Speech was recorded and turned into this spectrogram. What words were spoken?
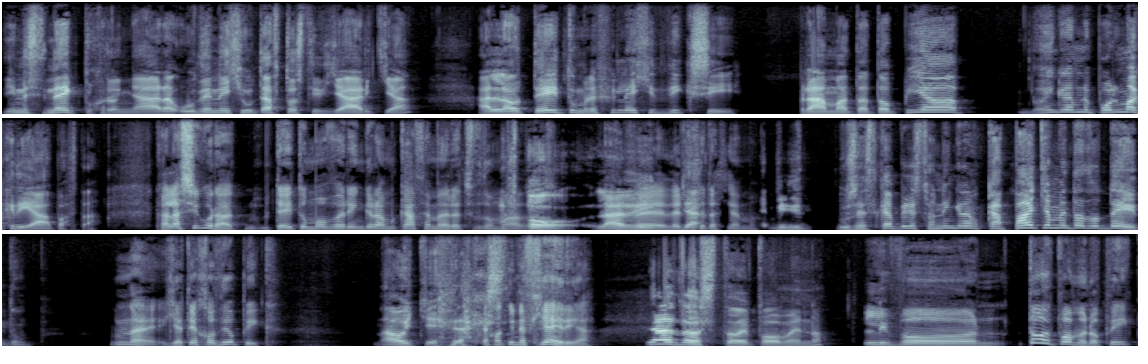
Είναι στην έκτη του χρονιά, άρα ου- δεν έχει ούτε αυτό στη διάρκεια. Αλλά ο Tatum, ρε φίλε, έχει δείξει πράγματα τα οποία ο Ingram είναι πολύ μακριά από αυτά. Καλά, σίγουρα. Tatum over Ingram κάθε μέρα της εβδομάδας. Αυτό, δηλαδή, δεν για- τίθεται θέμα. επειδή ουσιαστικά πήρε τον Ingram καπάκια μετά τον Tatum. Ναι, γιατί έχω δύο pick. Α, οκ, εντάξει. Έχω την ευχέρεια. Για δώσ' το επόμενο. Λοιπόν, το επόμενο pick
